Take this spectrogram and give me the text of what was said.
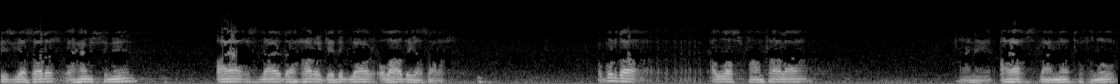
Biz yazarıq və həmsinin ayaq izləri də hara gediblər, onları da yazarıq. Burada Allah subhanətə alə yəni ayaq izlərinə toxunur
